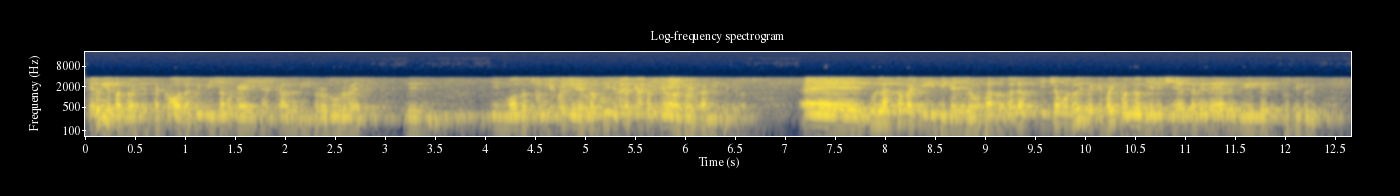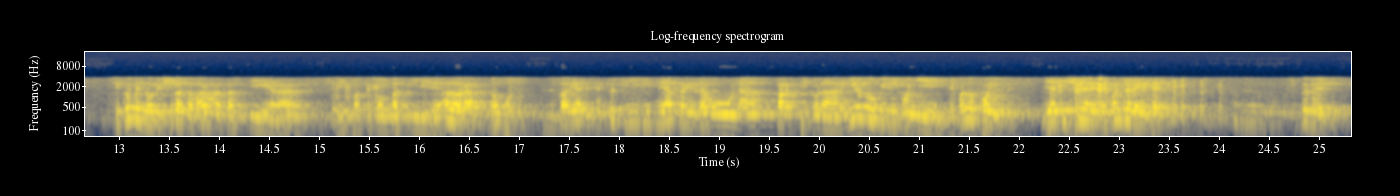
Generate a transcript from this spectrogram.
E lui ha fatto la stessa cosa, quindi diciamo che hai cercato di produrre in modo più simile possibile ciò che facevano 30 anni prima. Eh, una sola critica gli abbiamo fatto, la diciamo noi perché poi quando vi avvicinate a vederlo direte tutti così siccome non riusciva a trovare una tastiera che fosse compatibile, allora dopo svariati tentativi ne ha presa una particolare. Io non vi dico niente, quando poi vi avvicinerete e guarderete, vedrete,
